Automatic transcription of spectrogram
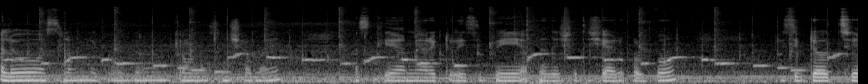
হ্যালো আসসালামু আলাইকুম কেমন আছেন সবাই? আজকে আমি আরেকটা রেসিপি আপনাদের সাথে শেয়ার করব। রেসিপিটা হচ্ছে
